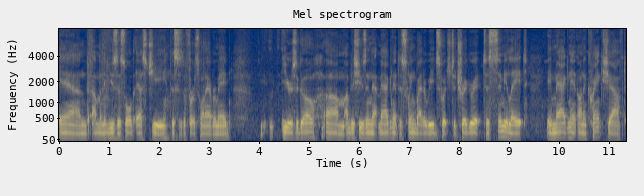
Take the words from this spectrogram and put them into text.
and I'm going to use this old SG. This is the first one I ever made years ago. Um, I'm just using that magnet to swing by the reed switch to trigger it to simulate a magnet on a crankshaft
